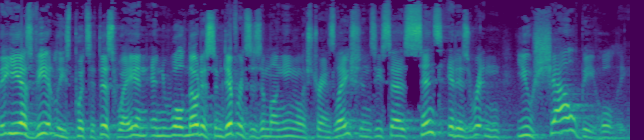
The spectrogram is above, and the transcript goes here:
the ESV at least puts it this way, and, and we'll notice some differences among English translations. He says, Since it is written, You shall be holy.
